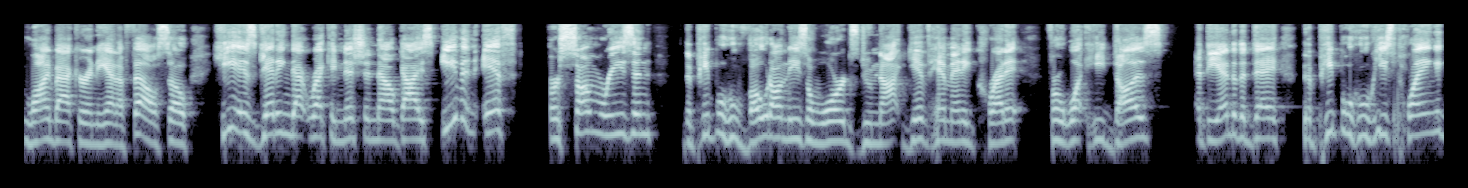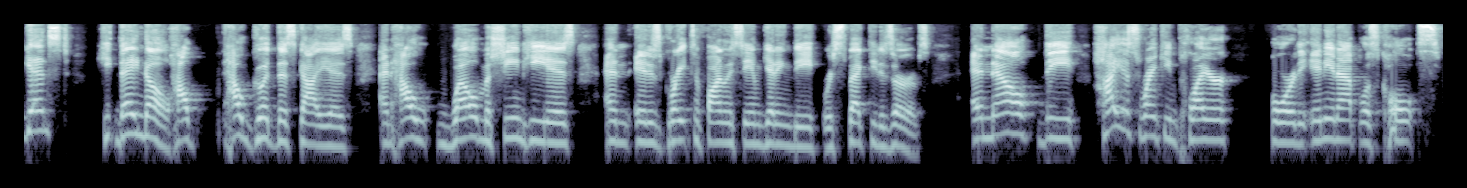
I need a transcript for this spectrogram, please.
linebacker in the NFL. So he is getting that recognition now, guys. Even if for some reason the people who vote on these awards do not give him any credit for what he does, at the end of the day, the people who he's playing against, he, they know how how good this guy is and how well machined he is. And it is great to finally see him getting the respect he deserves. And now the highest ranking player for the Indianapolis Colts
